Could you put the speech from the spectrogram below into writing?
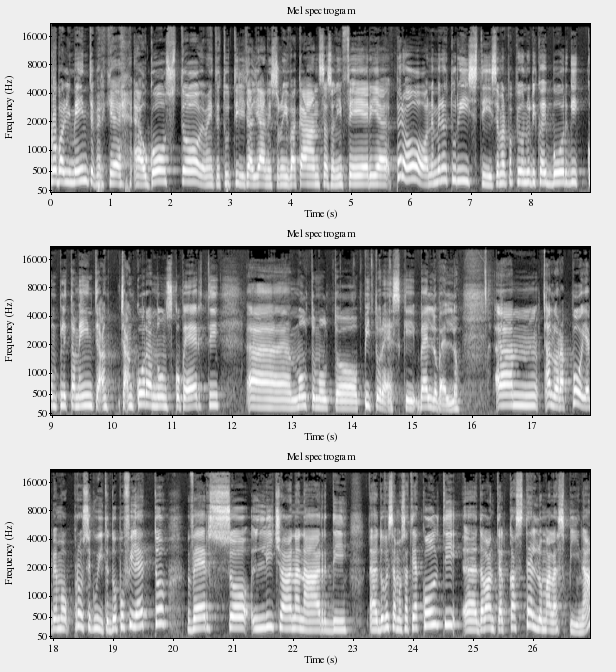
Probabilmente perché è agosto, ovviamente tutti gli italiani sono in vacanza, sono in ferie, però nemmeno i turisti, sembra proprio uno di quei borghi completamente, cioè ancora non scoperti, eh, molto molto pittoreschi, bello bello. Um, allora, poi abbiamo proseguito dopo Filetto verso Liciana Nardi, eh, dove siamo stati accolti eh, davanti al castello Malaspina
